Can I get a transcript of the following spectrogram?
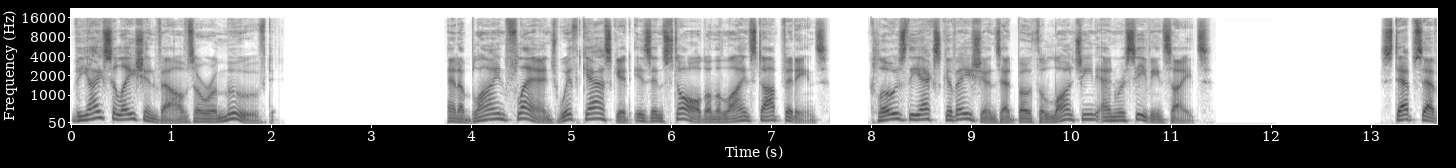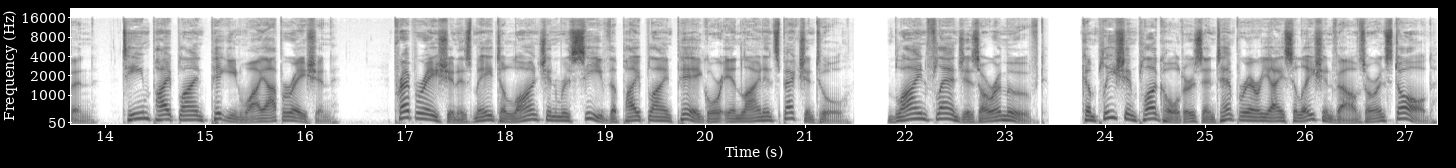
The isolation valves are removed and a blind flange with gasket is installed on the line stop fittings. Close the excavations at both the launching and receiving sites. Step 7. Team Pipeline Pigging Y Operation. Preparation is made to launch and receive the pipeline pig or inline inspection tool. Blind flanges are removed. Completion plug holders and temporary isolation valves are installed.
